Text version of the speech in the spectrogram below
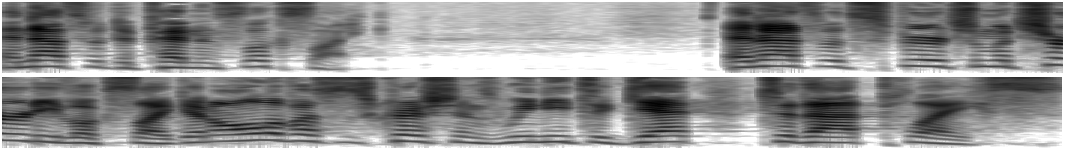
And that's what dependence looks like. And that's what spiritual maturity looks like. And all of us as Christians, we need to get to that place.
